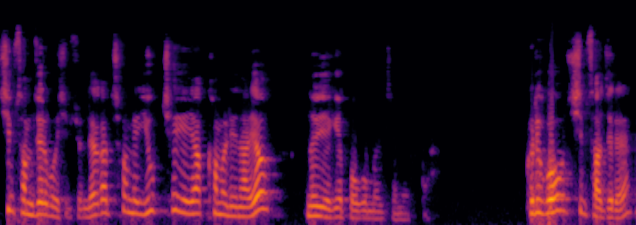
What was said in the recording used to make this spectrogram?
13절에 보십시오. 내가 처음에 육체의 약함을 인하여 너희에게 복음을 전했다. 그리고 14절에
